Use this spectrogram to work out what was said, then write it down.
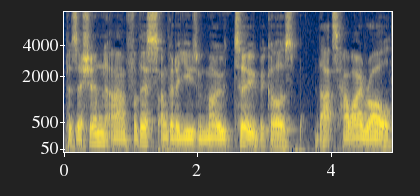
position. Um, for this, I'm going to use mode 2 because that's how I roll.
